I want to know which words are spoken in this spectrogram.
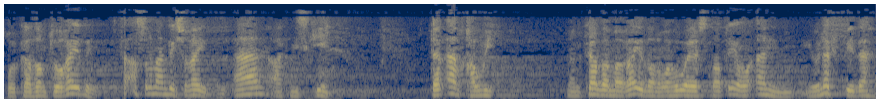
تقول كظمت غيظي فأصلا ما عندكش غيظ. الآن راك مسكين. أنت الآن قوي. من كظم غيظا وهو يستطيع أن ينفذه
